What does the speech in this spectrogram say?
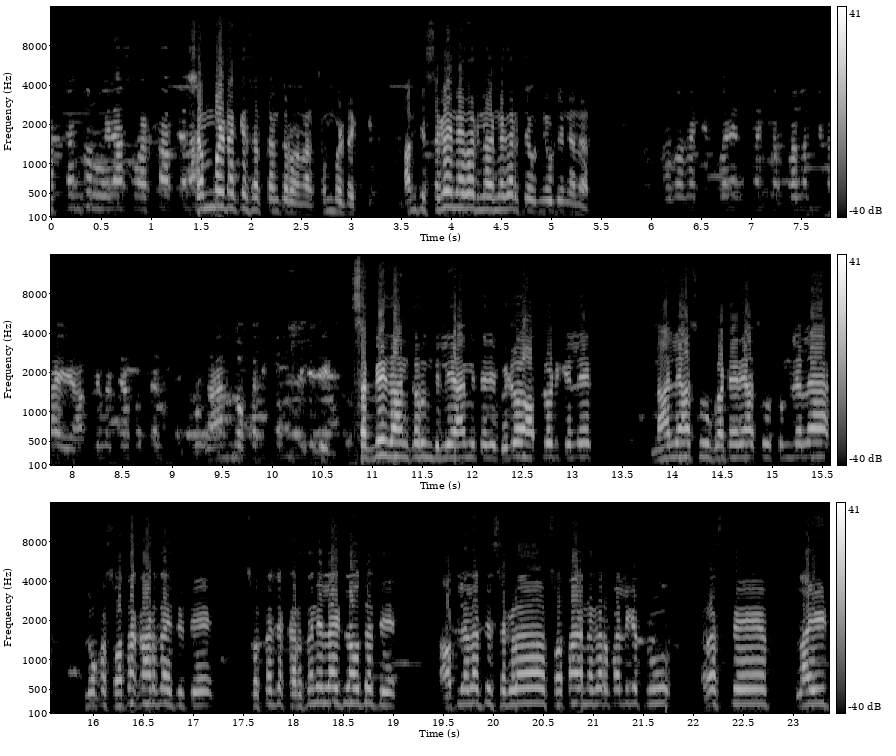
सत्तांतर होईल असं वाटतं आपल्याला? शंभर टक्के सत्तांतर होणार शंभर टक्के. आमचे सगळे नगर नगरसेवक निवडून येणार. प्रभागातील बरेच प्रश्न प्रलंबित आहे. आपल्याला त्याबद्दल लहान लोकांनी करून दिलेली आहे. सगळे जाण करून दिले आम्ही त्याचे व्हिडिओ अपलोड केले नाले असू गटारे असू तुमल्याला लोक स्वतः काढता येते ते स्वतःच्या खर्चाने लाइट लावतात ते. आपल्याला ते सगळं स्वतः नगरपालिके थ्रू रस्ते लाइट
